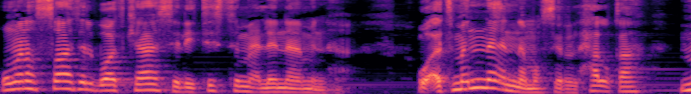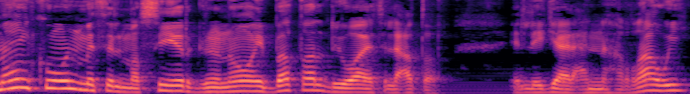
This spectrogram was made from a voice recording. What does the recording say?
ومنصات البودكاست اللي تستمع لنا منها. وأتمنى أن مصير الحلقة ما يكون مثل مصير جرينوي بطل رواية العطر اللي قال عنها الراوي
